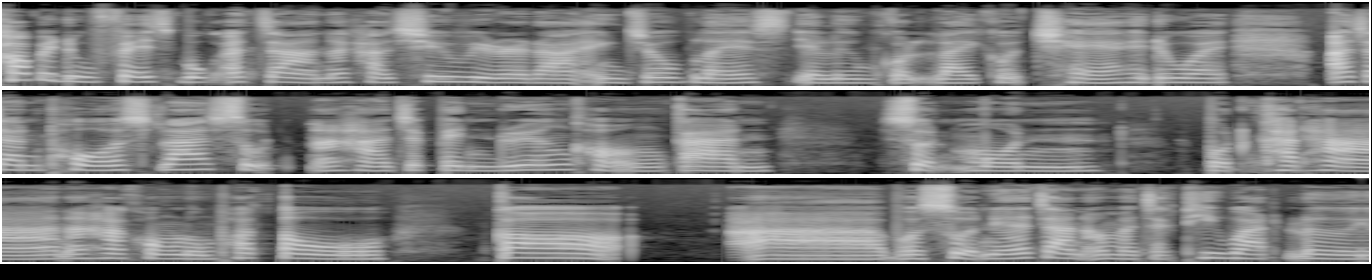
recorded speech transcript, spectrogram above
เข้าไปดู Facebook อาจารย์นะคะ ชื่อวิรดา Angel Bless อย่าลืมกดไลค์กดแชร์ให้ด้วย อาจารย์โพสต์ล่าสุดนะคะ จะเป็นเรื่องของการสวดมนต์บทคาถานะคะ ของหลวงพ่อโต ก็บทสวดนี้อาจารย์เอามาจากที่วัดเลย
